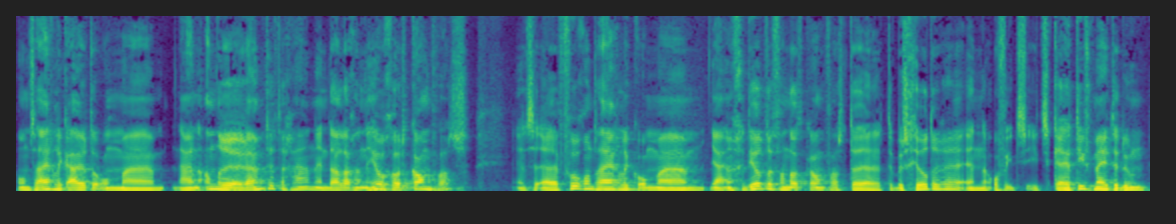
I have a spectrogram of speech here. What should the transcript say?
ons eigenlijk uit om eh, naar een andere ruimte te gaan. En daar lag een heel groot canvas. En ze eh, vroeg ons eigenlijk om ja, een gedeelte van dat canvas te, te beschilderen en of iets, iets creatiefs mee te doen.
